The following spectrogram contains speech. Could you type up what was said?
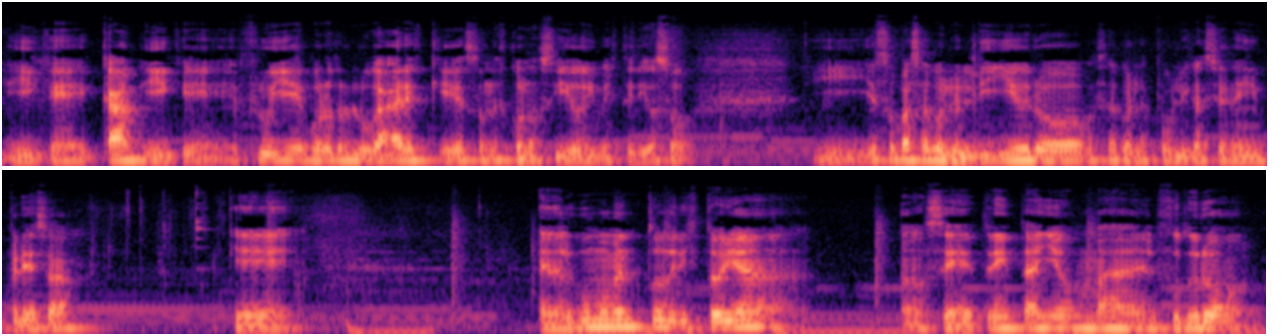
y que, cam- y que fluye por otros lugares que son desconocidos y misteriosos. Y eso pasa con los libros, pasa con las publicaciones impresas, que en algún momento de la historia, no sé, 30 años más en el futuro,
